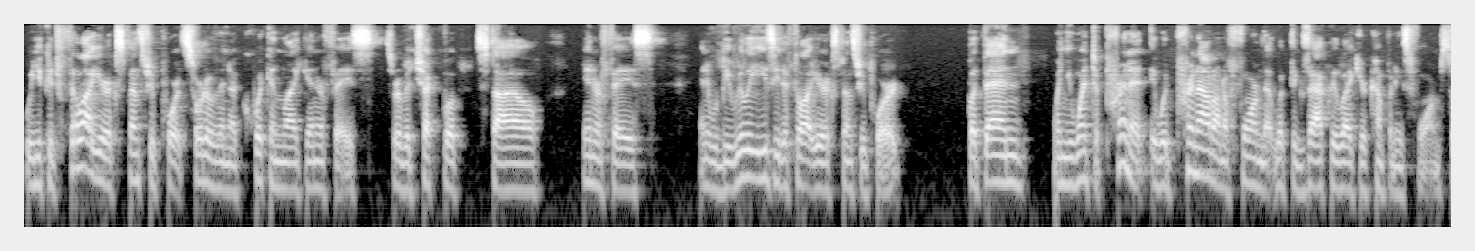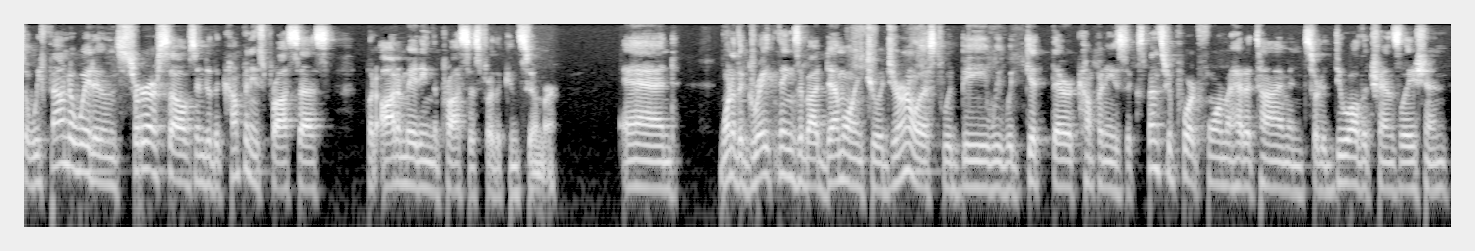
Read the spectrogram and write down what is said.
where you could fill out your expense report sort of in a quicken like interface sort of a checkbook style interface and it would be really easy to fill out your expense report but then when you went to print it, it would print out on a form that looked exactly like your company's form. So we found a way to insert ourselves into the company's process, but automating the process for the consumer. And one of the great things about demoing to a journalist would be we would get their company's expense report form ahead of time and sort of do all the translation.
